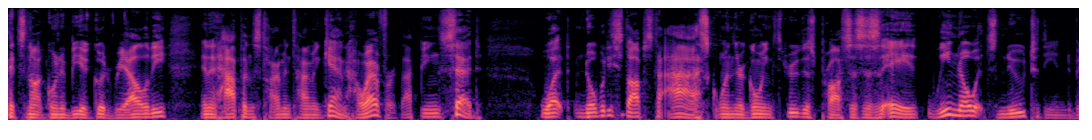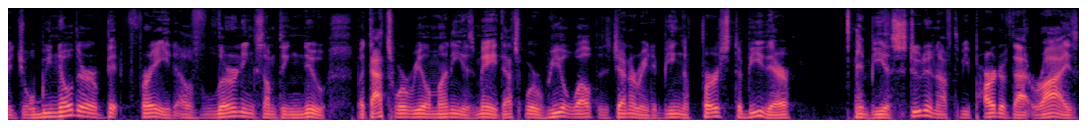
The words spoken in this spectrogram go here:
it's not going to be a good reality, and it happens time and time again. However, that being said, what nobody stops to ask when they're going through this process is a we know it's new to the individual. We know they're a bit afraid of learning something new but that's where real money is made. That's where real wealth is generated. Being the first to be there and be astute enough to be part of that rise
